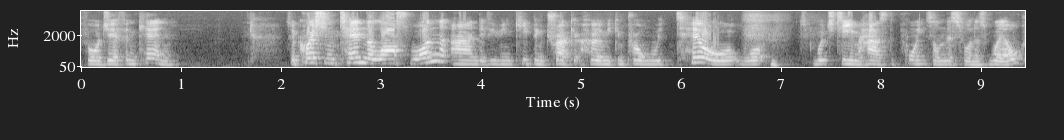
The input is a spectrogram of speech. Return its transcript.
for Jeff and Ken. So question 10, the last one, and if you've been keeping track at home, you can probably tell what which team has the points on this one as well.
